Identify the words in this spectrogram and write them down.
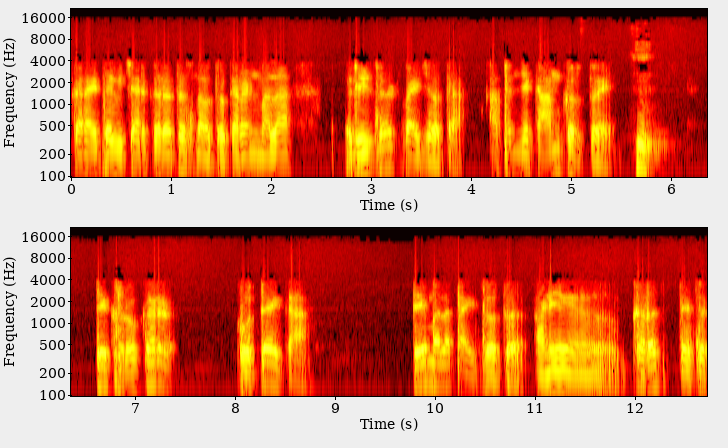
करायचा विचार करतच नव्हतो कारण मला रिझल्ट पाहिजे होता. आपण जे काम करतोय ते खरोखर होतंय का? ते मला पाहिजे होतं. आणि खरंच त्याचं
